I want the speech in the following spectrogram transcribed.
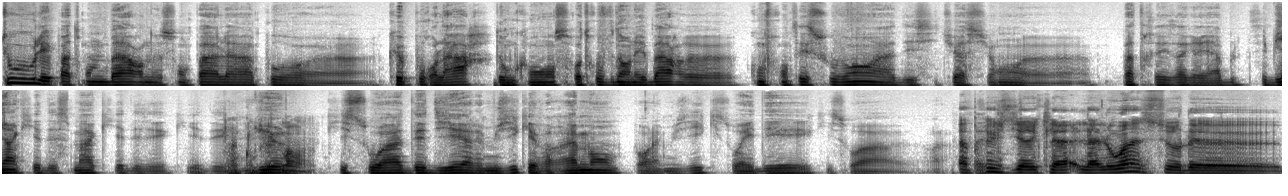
tous les patrons de bars ne sont pas là pour que pour l'art, donc on se retrouve dans les bars confrontés souvent à des situations pas très agréable. C'est bien qu'il y ait des SMAC, qu'il y ait des, qu'il y ait des ah, lieux qui soient dédiés à la musique et vraiment pour la musique, qui soient aidés, qui soient. Voilà. Après, je dirais que la, loi sur le,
